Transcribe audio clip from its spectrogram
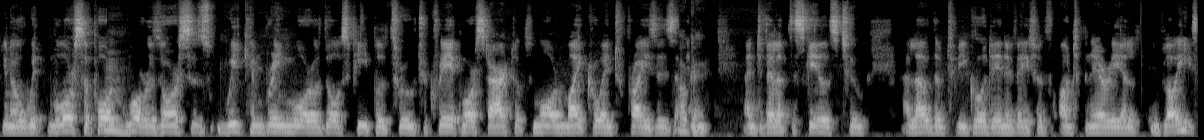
you know, with more support, mm. more resources, we can bring more of those people through to create more startups, more micro enterprises, okay. and, and develop the skills to allow them to be good, innovative, entrepreneurial employees.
